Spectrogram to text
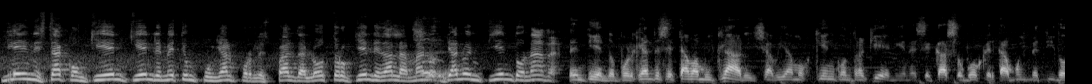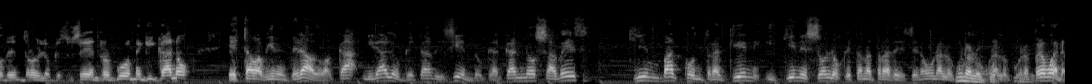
quién está con quién, quién le mete un puñal por la espalda al otro, quién le da la mano, Sí. ya no entiendo nada. Te entiendo, porque antes estaba muy claro y sabíamos quién contra quién, y en ese caso vos que estás muy metido dentro de lo que sucede dentro del fútbol mexicano, estabas bien enterado. Acá, mirá lo que estás diciendo, que acá no sabés quién va contra quién y quiénes son los que están atrás de ese, ¿no? Una locura. Una locura. Pero bueno,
